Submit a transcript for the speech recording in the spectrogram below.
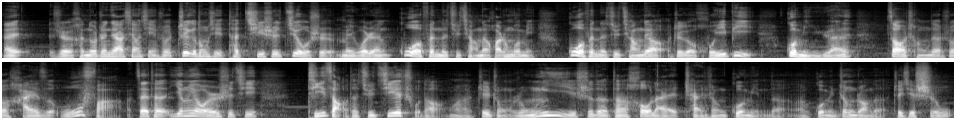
哎，这很多专家相信说这个东西它其实就是美国人过分的去强调花生过敏，过分的去强调这个回避过敏源造成的，说孩子无法在他婴幼儿时期提早的去接触到啊这种容易使得他后来产生过敏的啊过敏症状的这些食物。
